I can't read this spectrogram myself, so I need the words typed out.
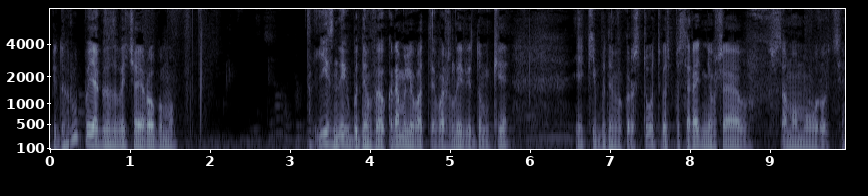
підгрупи, як зазвичай робимо. І з них будемо виокремлювати важливі думки, які будемо використовувати безпосередньо вже в самому уроці.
